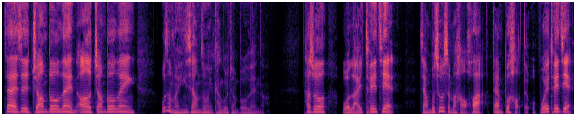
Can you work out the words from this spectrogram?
再来是 Jumbo Lane 哦，Jumbo Lane，我怎么印象中也看过 Jumbo Lane 呢、他说我来推荐，讲不出什么好话，但不好的我不会推荐。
